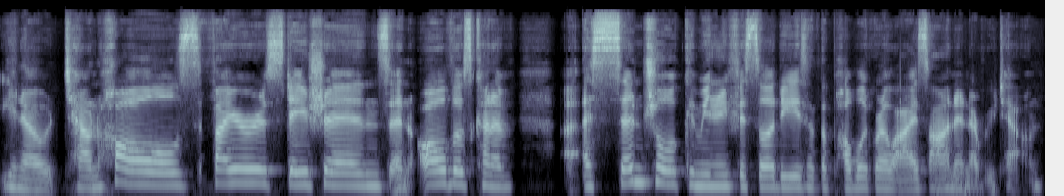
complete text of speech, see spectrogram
you know, town halls, fire stations, and all those kind of uh, essential community facilities that the public relies on in every town.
